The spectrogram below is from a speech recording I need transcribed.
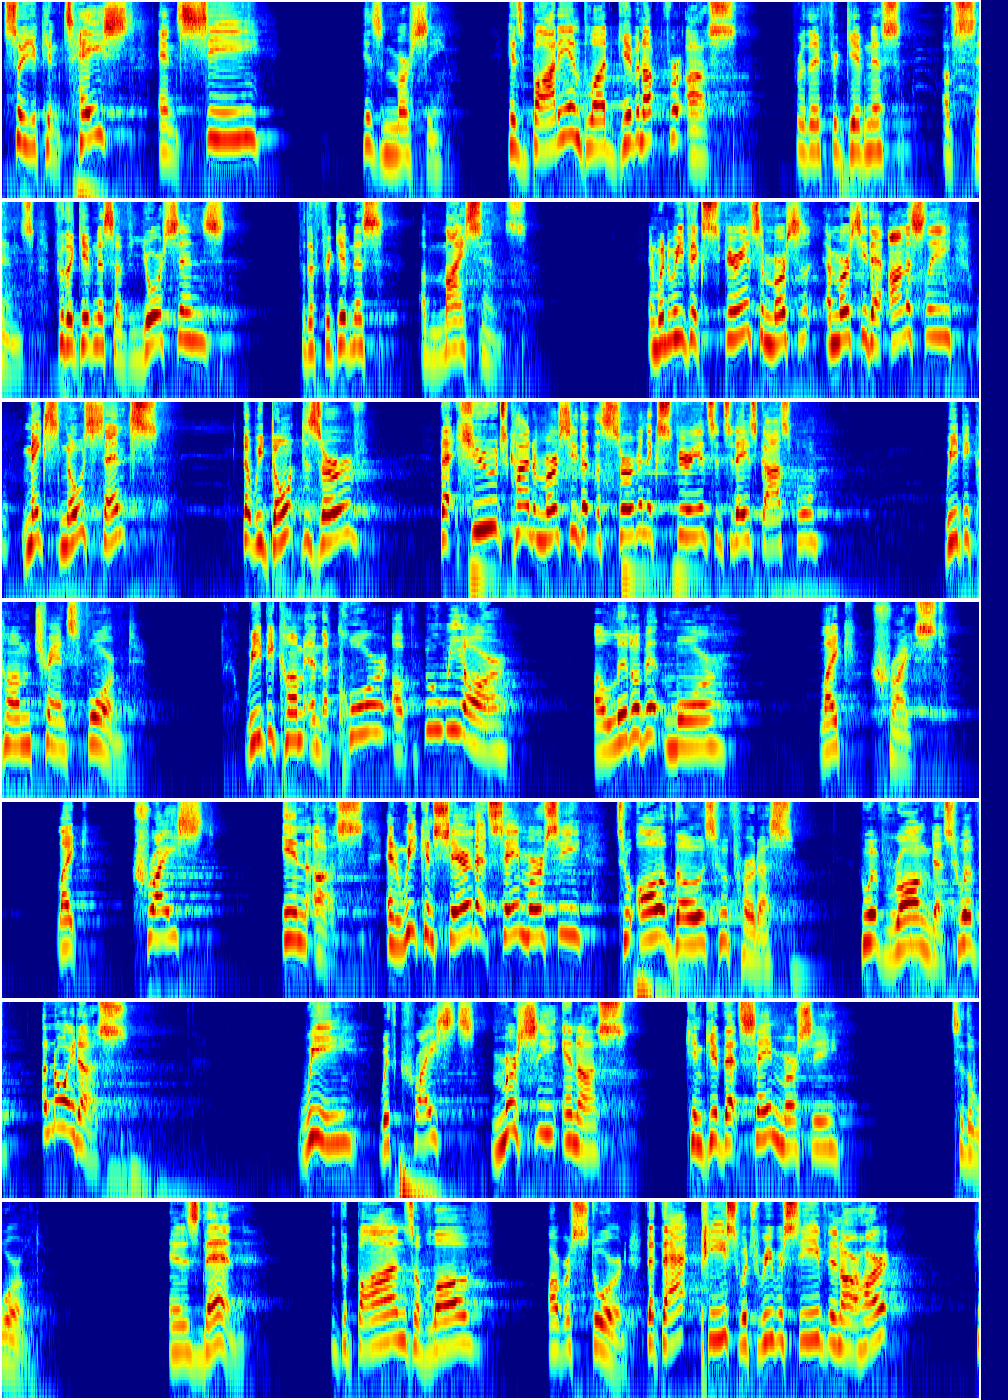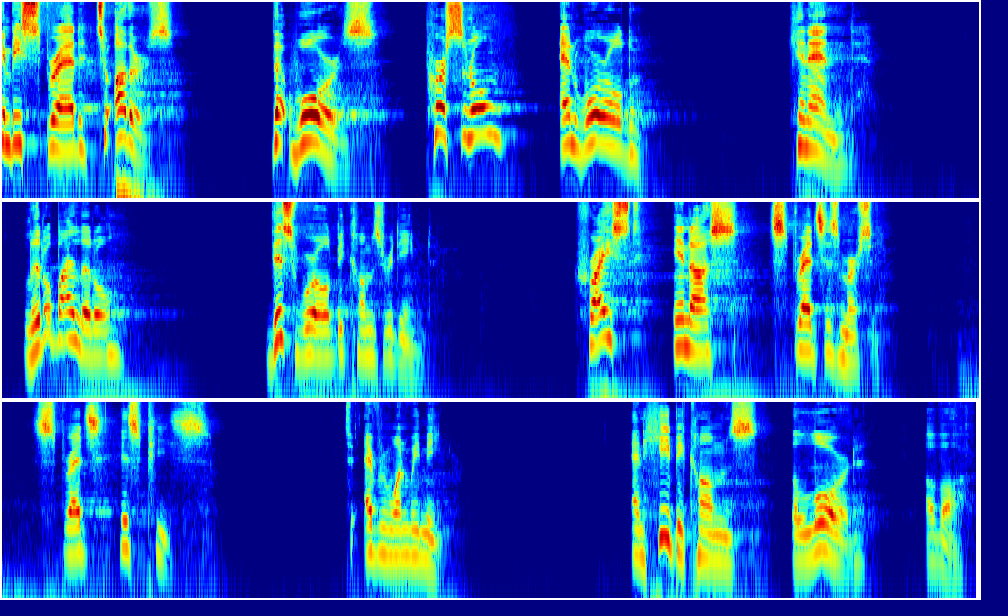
So you can taste and see His mercy, His body and blood given up for us for the forgiveness of sins, for the forgiveness of your sins, for the forgiveness of my sins. And when we've experienced a mercy, a mercy that honestly makes no sense, that we don't deserve, that huge kind of mercy that the servant experienced in today's gospel, we become transformed. We become, in the core of who we are, a little bit more like Christ. Like Christ in us. And we can share that same mercy to all of those who've hurt us, who have wronged us, who have annoyed us. We, with Christ's mercy in us, can give that same mercy to the world. And it is then that the bonds of love are restored, that that peace which we received in our heart can be spread to others, that wars, personal and world, can end. Little by little, this world becomes redeemed. Christ in us spreads his mercy, spreads his peace to everyone we meet. And he becomes the Lord of all.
